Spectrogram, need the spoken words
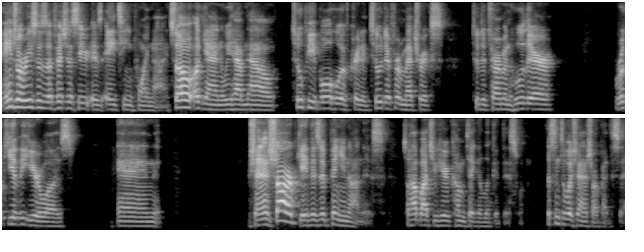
Angel Reese's efficiency is 18.9. So again, we have now two people who have created two different metrics to determine who their rookie of the year was. And Shannon Sharpe gave his opinion on this. So how about you here come take a look at this one? Listen to what Shannon Sharpe had to say.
